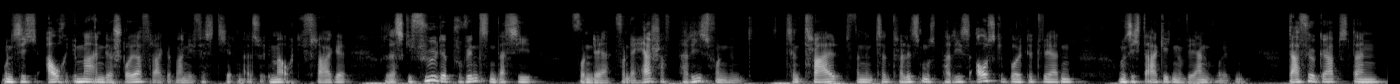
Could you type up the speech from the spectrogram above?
und sich auch immer an der Steuerfrage manifestierten. Also immer auch die Frage das Gefühl der Provinzen, dass sie von der, von der Herrschaft Paris, von dem, Zentral, von dem Zentralismus Paris ausgebeutet werden und sich dagegen wehren wollten. Dafür gab es dann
